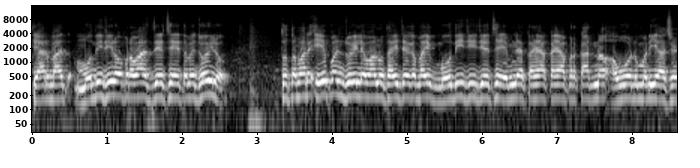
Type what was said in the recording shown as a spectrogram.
ત્યારબાદ મોદીજીનો પ્રવાસ જે છે એ તમે જોઈ લો. તો તમારે એ પણ જોઈ લેવાનું થાય છે કે ભાઈ મોદીજી જે છે, એમને કયા કયા પ્રકારના અવોર્ડ મળ્યા છે?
